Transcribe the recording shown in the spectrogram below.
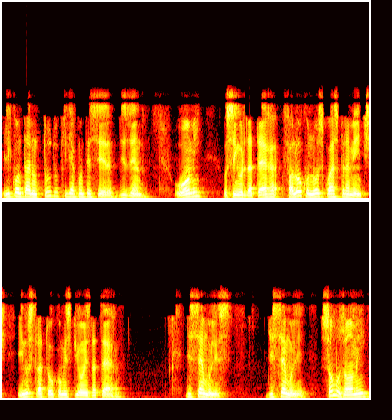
e lhe contaram tudo o que lhe acontecera, dizendo: O homem, O Senhor da terra falou conosco asperamente e nos tratou como espiões da terra. Dissemos-lhes, dissemos-lhe, somos homem,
